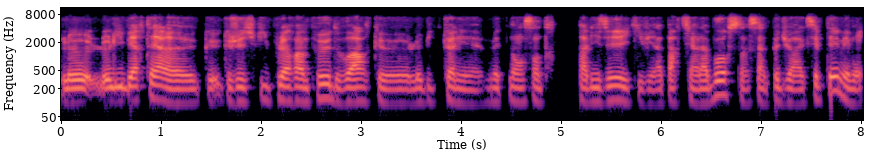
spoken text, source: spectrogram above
le, le libertaire euh, que, que, je suis pleure un peu de voir que le Bitcoin est maintenant centralisé et qu'il appartient à la bourse. C'est un peu dur à accepter, mais bon,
